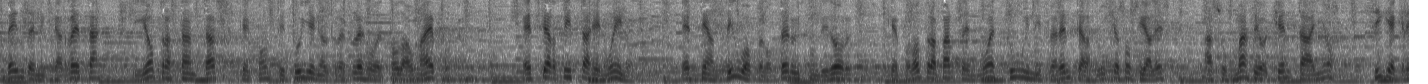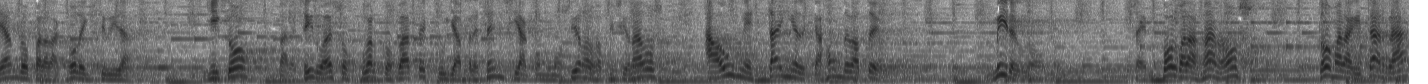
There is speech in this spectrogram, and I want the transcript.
de mi carreta y otras tantas que constituyen el reflejo de toda una época. Este artista genuino, este antiguo pelotero y fundidor, que por otra parte no estuvo indiferente a las luchas sociales, a sus más de 80 años sigue creando para la colectividad. Nico, parecido a esos cuartos bates cuya presencia conmociona a los aficionados, aún está en el cajón de bateo. Mírenlo. Se empolva las manos, toma la guitarra,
